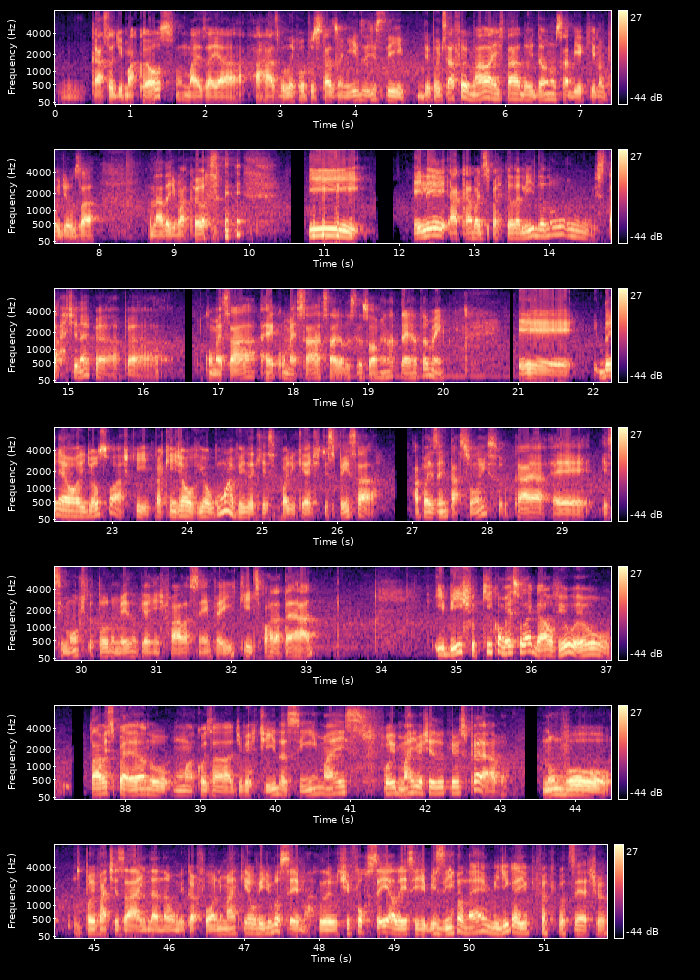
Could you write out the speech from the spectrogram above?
caça de Macross, mas aí a, a Hasbro levou para os Estados Unidos e, disse, depois disse, ah, foi mal, a gente tava doidão, não sabia que não podia usar nada de Macross. e ele acaba despertando ali, dando um start, né, para começar, recomeçar a saga dos Transformers na Terra também. E Daniel Johnson, acho que para quem já ouviu alguma vez aqui esse podcast, dispensa apresentações. O cara é esse monstro todo mesmo que a gente fala sempre aí, que discorda tá errado. E bicho, que começo legal, viu? Eu tava esperando uma coisa divertida assim, mas foi mais divertido do que eu esperava. Não vou privatizar ainda não o microfone, mas que eu vi de você, Marcos. Eu te forcei a ler esse gibizinho, né? Me diga aí o que foi que você achou.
